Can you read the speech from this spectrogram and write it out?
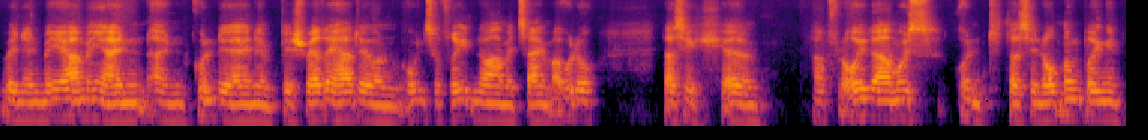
wenn in Miami ein, ein Kunde eine Beschwerde hatte und unzufrieden war mit seinem Auto, dass ich äh, nach Florida muss und das in Ordnung bringen.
